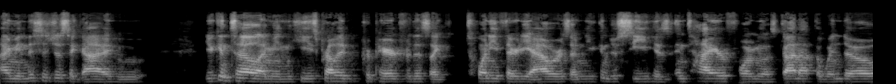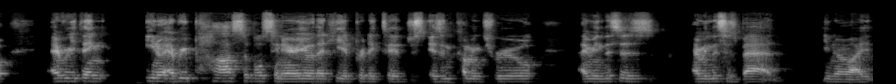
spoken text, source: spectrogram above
I mean, this is just a guy who you can tell. I mean, he's probably prepared for this like 20, 30 hours, and you can just see his entire formula has gone out the window. Everything, you know, every possible scenario that he had predicted just isn't coming true. I mean, this is. I mean, this is bad you know, I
